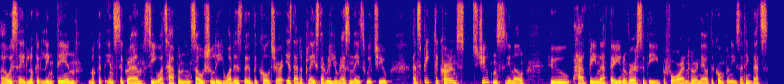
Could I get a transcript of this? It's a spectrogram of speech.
I always say look at LinkedIn, look at Instagram, see what's happening socially. What is the the culture? Is that a place that really resonates with you? And speak to current students. You know, who have been at their university before and who are now at the companies. I think that's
